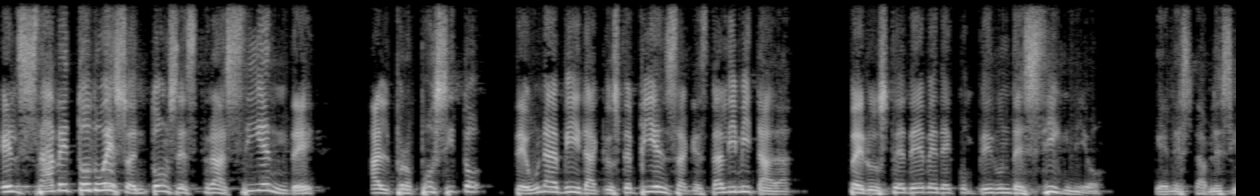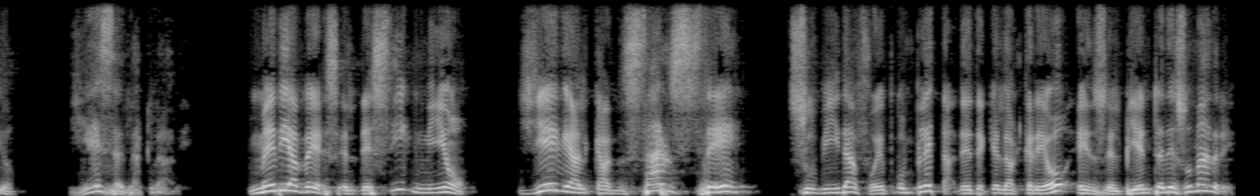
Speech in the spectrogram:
Él sabe todo eso, entonces trasciende al propósito de una vida que usted piensa que está limitada, pero usted debe de cumplir un designio que Él estableció. Y esa es la clave. Media vez el designio llegue a alcanzarse, su vida fue completa desde que la creó en el vientre de su madre.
